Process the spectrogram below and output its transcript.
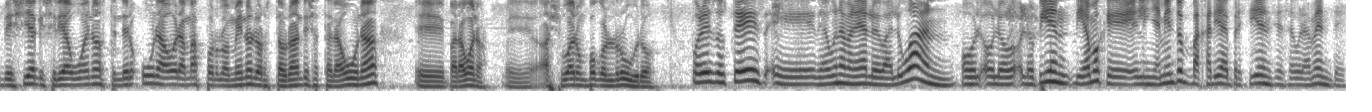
decía que sería bueno extender una hora más por lo menos los restaurantes hasta la una, eh, para, bueno, eh, ayudar un poco el rubro. Por eso ustedes eh, de alguna manera lo evalúan o, o lo, lo piden, digamos que el lineamiento bajaría de presidencia seguramente,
